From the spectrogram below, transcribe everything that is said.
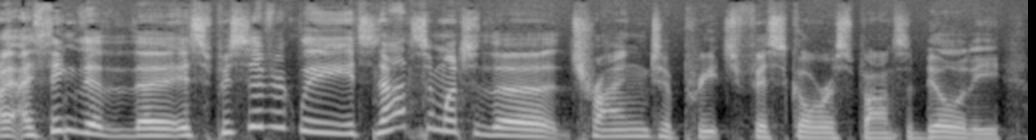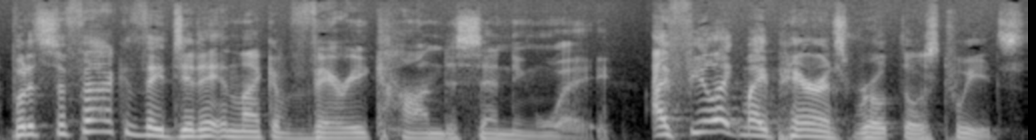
I, I think that the it's specifically, it's not so much the trying to preach fiscal responsibility, but it's the fact that they did it in like a very condescending way. I feel like my parents wrote those tweets.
